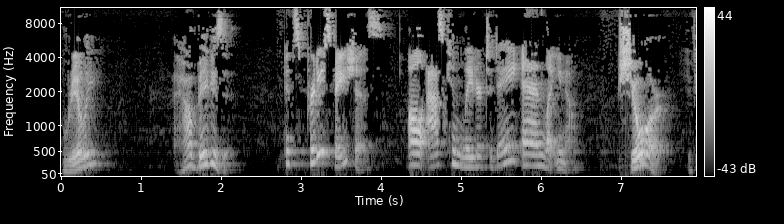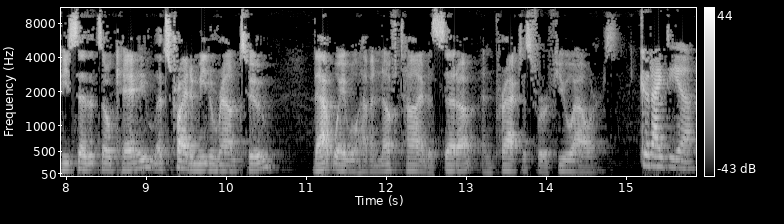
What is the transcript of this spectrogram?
Really? How big is it? It's pretty spacious. I'll ask him later today and let you know. Sure. If he says it's okay, let's try to meet around 2. That way we'll have enough time to set up and practice for a few hours. Good idea.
